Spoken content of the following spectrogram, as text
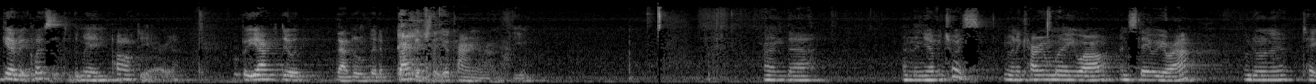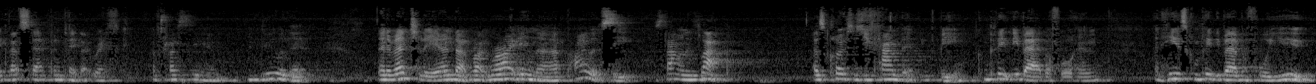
Get a bit closer to the main party area. But you have to deal with that little bit of baggage that you're carrying around with you. And, uh, and then you have a choice. You want to carry on where you are and stay where you're at, or do you want to take that step and take that risk of trusting Him and deal with it? And eventually you end up like right in the pilot seat, sat on his lap, as close as you can be, be, completely bare before Him, and He is completely bare before you.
